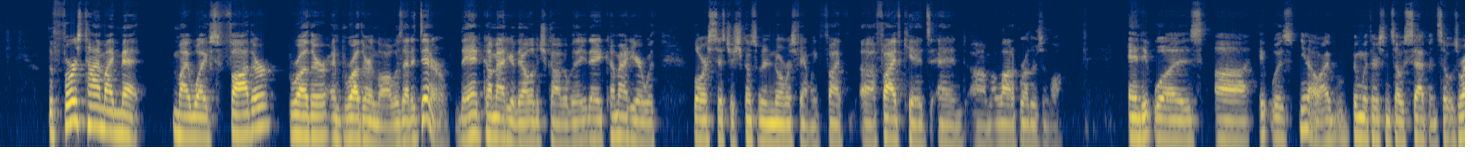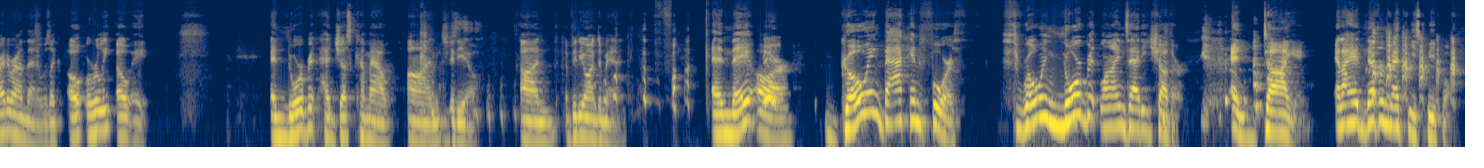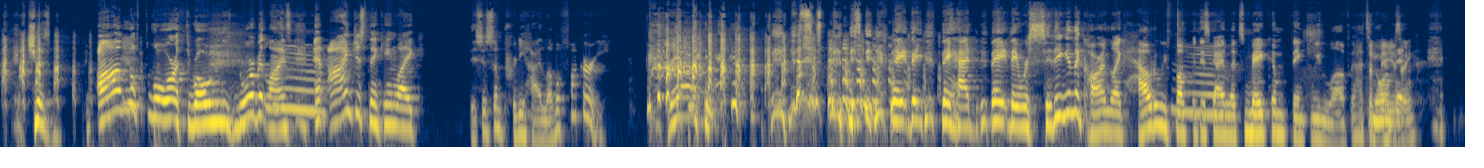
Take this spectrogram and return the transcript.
The first time I met my wife's father, brother, and brother-in-law was at a dinner. They had come out here. They all live in Chicago, but they they had come out here with Laura's sister. She comes from an enormous family, five uh, five kids, and um, a lot of brothers-in-law and it was uh it was you know i've been with her since 07 so it was right around then it was like oh early 08 and norbit had just come out on video on video on demand and they are going back and forth throwing norbit lines at each other and dying and i had never met these people just on the floor throwing these norbit lines and i'm just thinking like this is some pretty high level fuckery. They, this is- this is- they, they, they had they, they were sitting in the car and like, how do we fuck with this guy? Mm. Let's make him think we love. That's Norbit." amazing.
